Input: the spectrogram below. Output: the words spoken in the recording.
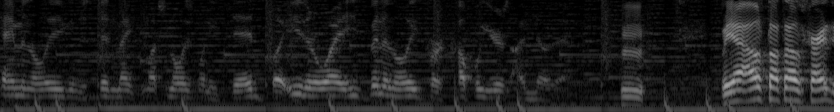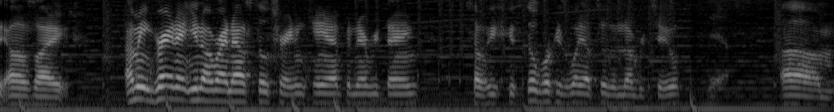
came in the league and just didn't make much noise when he did. But either way, he's been in the league for a couple years. I know that. Hmm. But yeah, I thought that was crazy. I was like, I mean, granted, you know, right now it's still training camp and everything, so he can still work his way up to the number two. Yeah. Um,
